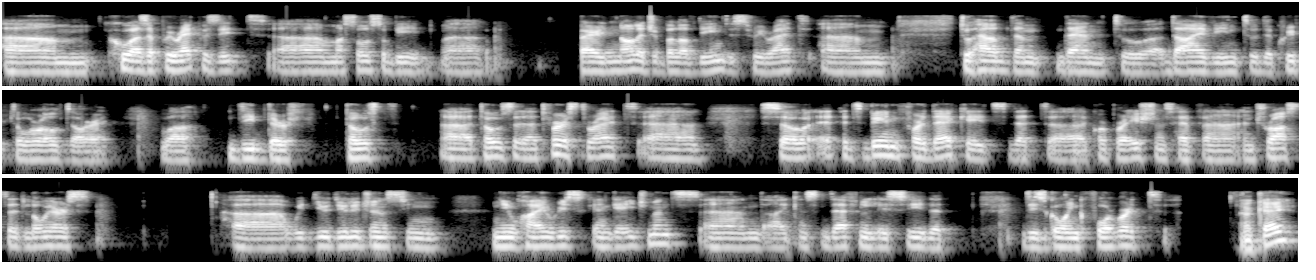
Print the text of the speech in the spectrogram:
um, who, as a prerequisite, uh, must also be uh, very knowledgeable of the industry, right? Um, to help them then to uh, dive into the crypto world or, well, deep their toast uh, toasted at first, right? So it, has been for decades that uh, corporations have uh, entrusted lawyers uh, with due diligence in new high risk engagements, and I can definitely see that this going forward. Okay,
